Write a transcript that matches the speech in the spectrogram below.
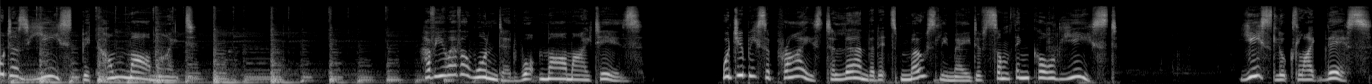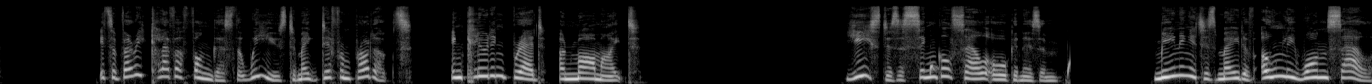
How does yeast become marmite? Have you ever wondered what marmite is? Would you be surprised to learn that it's mostly made of something called yeast? Yeast looks like this. It's a very clever fungus that we use to make different products, including bread and marmite. Yeast is a single-cell organism, meaning it is made of only one cell,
